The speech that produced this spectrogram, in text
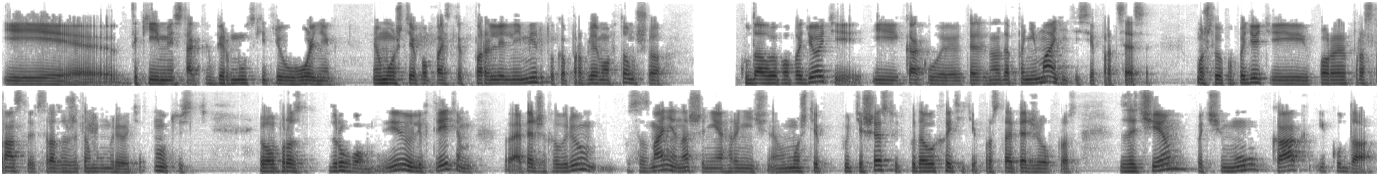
и такие места, как Бермудский треугольник, вы можете попасть в параллельный мир, только проблема в том, что куда вы попадете и как вы, это надо понимать эти все процессы. Может, вы попадете и в пространство и сразу же там умрете. Ну, то есть вопрос в другом. Ну, или в третьем, опять же говорю, сознание наше не ограничено. Вы можете путешествовать куда вы хотите. Просто опять же вопрос, зачем, почему, как и куда.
